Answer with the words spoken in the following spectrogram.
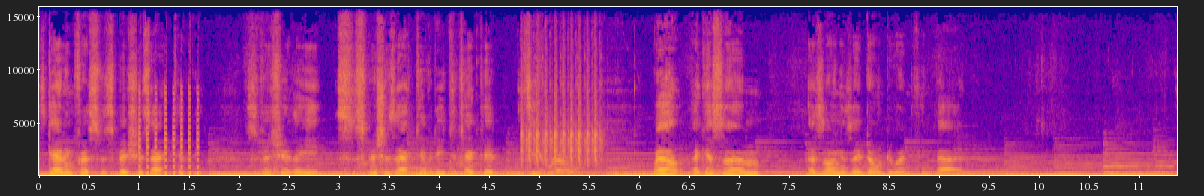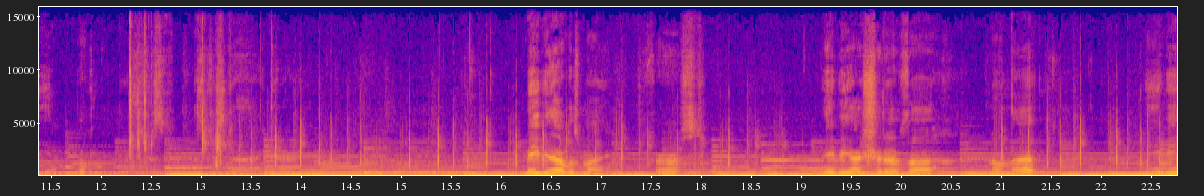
Scanning for suspicious activity. Suspiciously, suspicious activity detected zero. Well, I guess um, as long as I don't do anything bad. Yeah. Okay. Let's just, let's just uh. Maybe that was my first. Maybe I should have uh, known that. Maybe.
